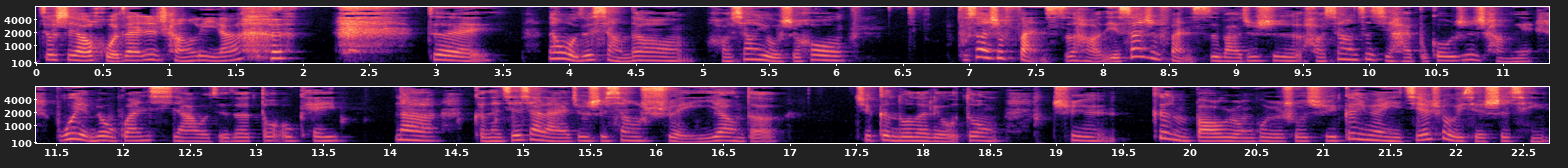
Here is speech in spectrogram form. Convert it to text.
就是要活在日常里呀。对，那我就想到，好像有时候不算是反思哈，也算是反思吧，就是好像自己还不够日常诶，不过也没有关系啊，我觉得都 OK。那可能接下来就是像水一样的，去更多的流动，去。更包容，或者说去更愿意接受一些事情。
